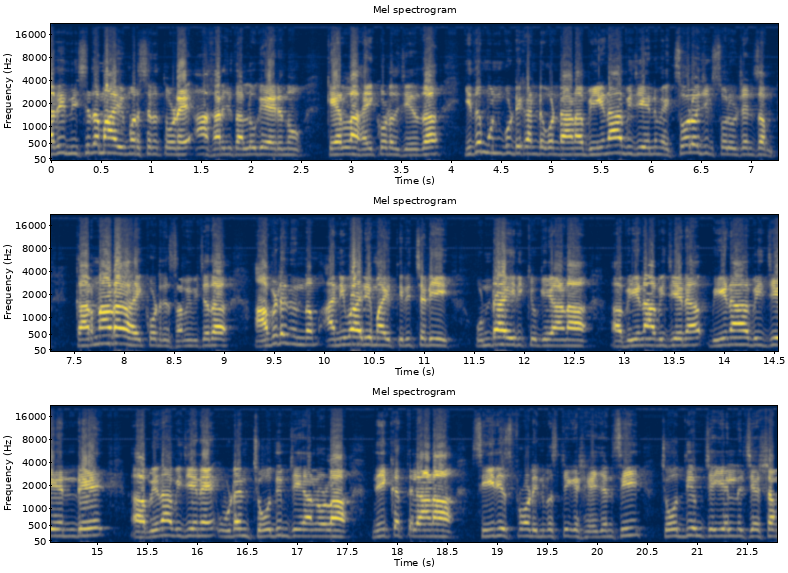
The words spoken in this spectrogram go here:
അതിനിശ്ചിതമായ വിമർശനത്തോടെ ആ ഹർജി തള്ളുകയായിരുന്നു കേരള ഹൈക്കോടതി ചെയ്തത്. ഇത് മുൻകൂട്ടി കണ്ടുകൊണ്ടാണ് വീണ വിജയനും എക്സോളജിക് സൊല്യൂഷൻസും കർണാടക ഹൈക്കോടതി സമീപിച്ചത്. അവിടെ നിന്നും അനിവാര്യമായി തിരിച്ചടി ഉണ്ടായിരിക്കുകയാണ് വീണ വിജയന് വീണ വിജയന്റെ വീണ വിജയനെ ഉടൻ ചോദ്യം ചെയ്യാനുള്ള നീക്കത്തിലാണ് സീരിയസ് ഫ്രോഡ് ഇൻവെസ്റ്റിഗേഷൻ ഏജൻസി. ചോദ്യം ചെയ്യലിന് ശേഷം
